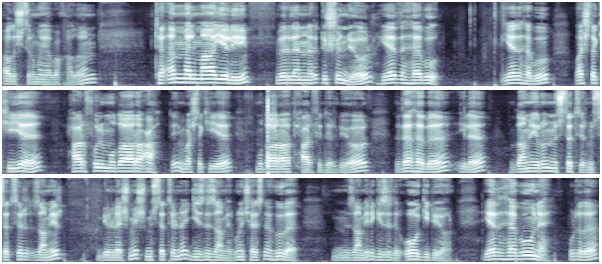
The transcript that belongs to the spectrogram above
alıştırmaya bakalım. Teemmel ma verilenleri düşün diyor. Yezhebu. Yezhebu baştaki ye harful mudara'a değil mi? Baştaki ye mudaraat harfidir diyor. Zehebe ile zamirun müstetir. Müstetir zamir birleşmiş. Müstetir ne? Gizli zamir. Bunun içerisinde huve zamiri gizlidir. O gidiyor. Yezhebune. Burada da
